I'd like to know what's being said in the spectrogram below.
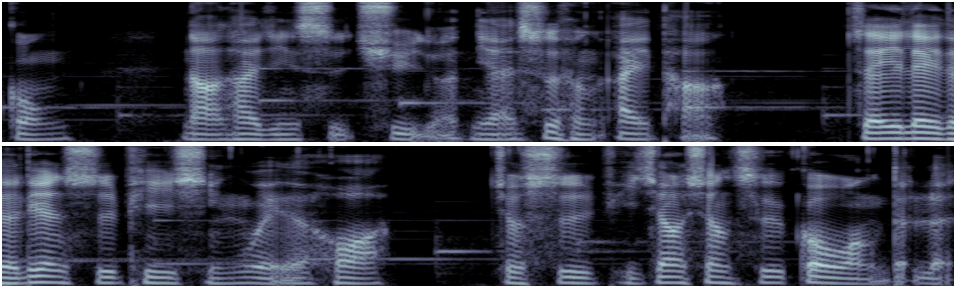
公。那他已经死去了，你还是很爱他。这一类的恋尸癖行为的话，就是比较像是过往的人，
